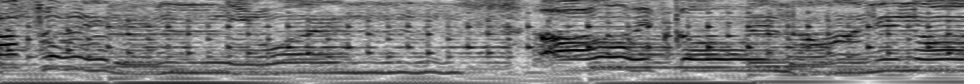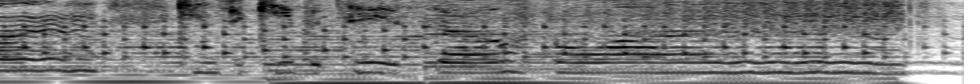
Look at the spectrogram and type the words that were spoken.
fooling anyone. Always going on and on. Can't you keep it to yourself for once?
